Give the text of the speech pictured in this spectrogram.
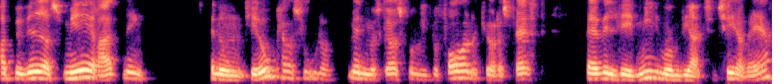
har bevæget os mere i retning af nogle dialogklausuler, men måske også, hvor vi på forhånd har gjort os fast, hvad vil det et minimum, vi accepterer at være,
